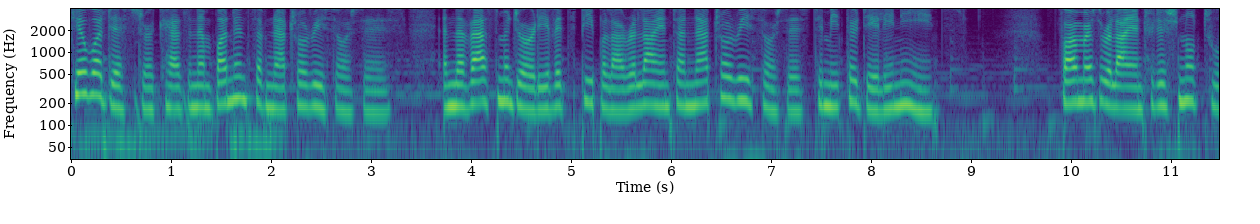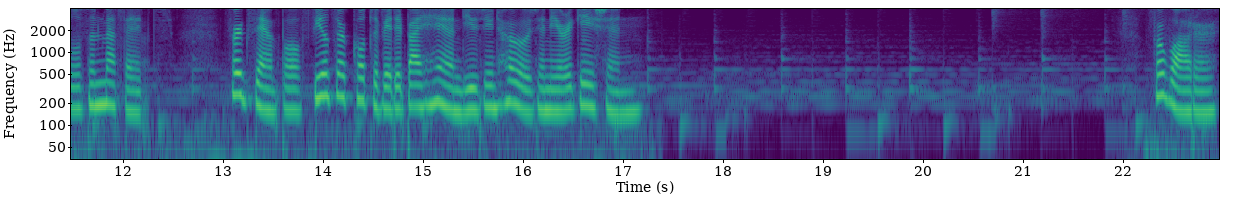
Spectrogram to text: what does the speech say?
Kilwa District has an abundance of natural resources, and the vast majority of its people are reliant on natural resources to meet their daily needs. Farmers rely on traditional tools and methods. For example, fields are cultivated by hand using hoes and irrigation. For water,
